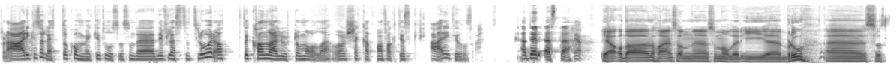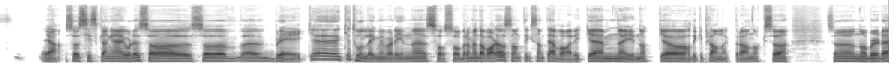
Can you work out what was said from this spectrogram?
For det er ikke så lett å komme i ketose som det de fleste tror. At det kan være lurt å måle og sjekke at man faktisk er i ketose. Ja, det er det beste. Ja. ja, og da har jeg en sånn eh, som måler i blod. Så ja, så sist gang jeg gjorde det, så, så eh, ble ikke ketonlegemeverdiene så, så bra. Men da var det også ikke sant, jeg var ikke nøye nok og hadde ikke planlagt bra nok. Så, så nå blir det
